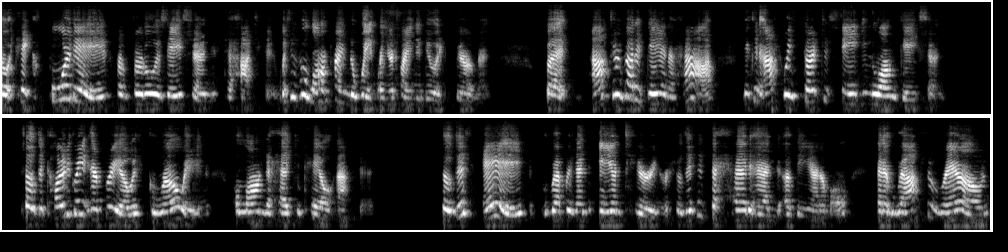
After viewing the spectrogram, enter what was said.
So it takes four days from fertilization to hatching, which is a long time to wait when you're trying to do experiments. But after about a day and a half, you can actually start to see elongation. So the tardigrade embryo is growing along the head to tail axis. So this A represents anterior. So this is the head end of the animal, and it wraps around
